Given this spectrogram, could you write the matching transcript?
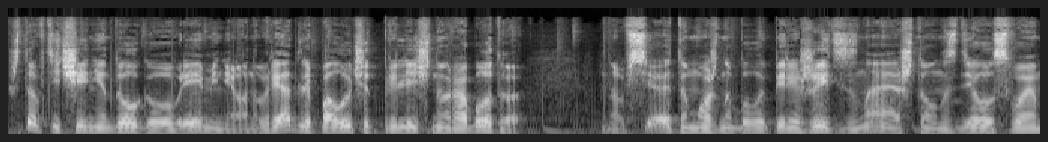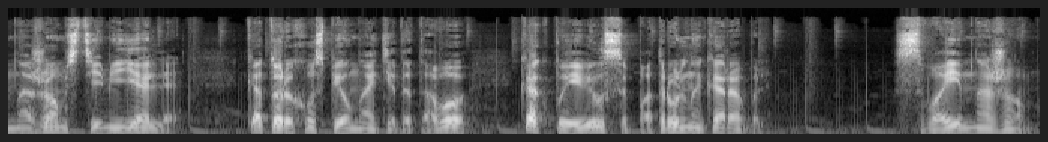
что в течение долгого времени он вряд ли получит приличную работу, но все это можно было пережить, зная, что он сделал своим ножом с теми Ялли, которых успел найти до того, как появился патрульный корабль. Своим ножом.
